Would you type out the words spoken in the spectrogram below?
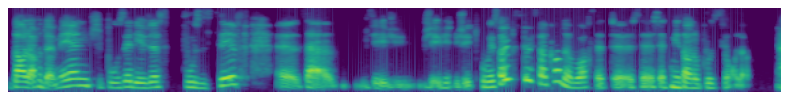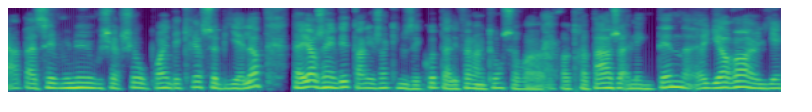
dans leur domaine, qui posaient des gestes positifs. Euh, j'ai trouvé ça un petit peu choquant de voir cette, euh, cette mise en opposition-là. Ah, ben, c'est venu vous chercher au point d'écrire ce billet-là. D'ailleurs, j'invite les gens qui nous écoutent d'aller faire un tour sur euh, votre page LinkedIn. il y aura un lien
